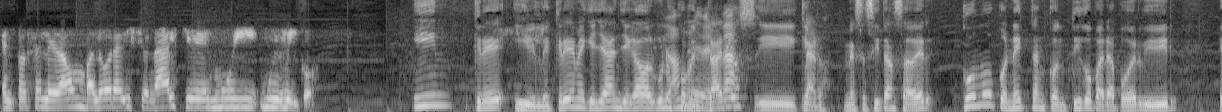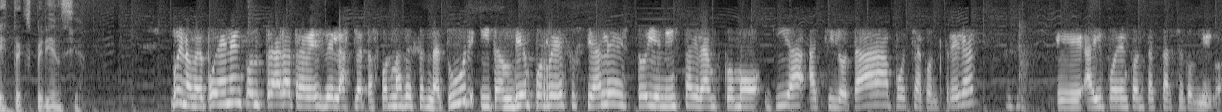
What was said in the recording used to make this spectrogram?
entonces le da un valor adicional que es muy, muy rico. Increíble, créeme que ya han llegado algunos comentarios y claro, necesitan saber cómo conectan contigo para poder vivir esta experiencia. Bueno, me pueden encontrar a través de las plataformas de Cernatur y también por redes sociales. Estoy en Instagram como guía achilotada Pocha Contreras. Eh, ahí pueden contactarse conmigo.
